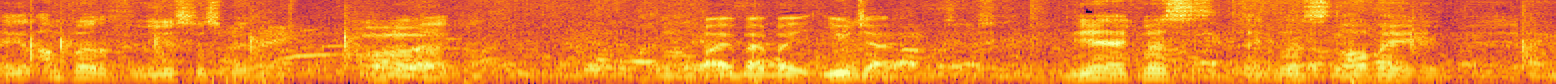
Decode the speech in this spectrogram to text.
ek het amper lees gespeel. Oh. By by by UJ. Nee, ek was ek was daar by by um,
